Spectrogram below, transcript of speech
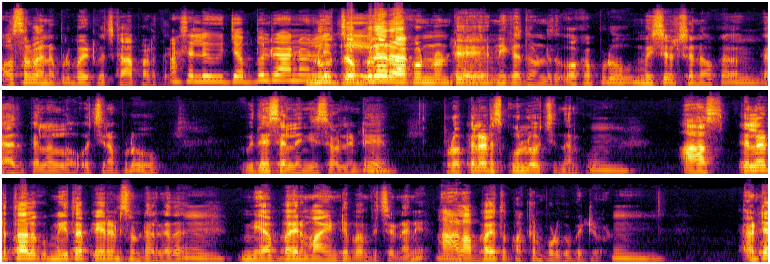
అవసరమైనప్పుడు బయటకు వచ్చి కాపాడతాయి. అసలు జబ్బులు రాని నువ్వు జబ్బులే రాకుండా ఉంటే నీకు అది ఉండదు. ఒకప్పుడు మిషల్స్ అనే ఒక వ్యాధి పిల్లల్లో వచ్చినప్పుడు విదేశాల్లో ఏం చేసేవాళ్ళు అంటే ఇప్పుడు పిల్లడు స్కూల్లో వచ్చింది అనుకో ఆ పిల్లడి తాలూకు మిగతా పేరెంట్స్ ఉంటారు కదా మీ అబ్బాయిని మా ఇంటికి పంపించండి అని వాళ్ళ అబ్బాయితో పక్కన పడుకోబెట్టేవాడు. అంటే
